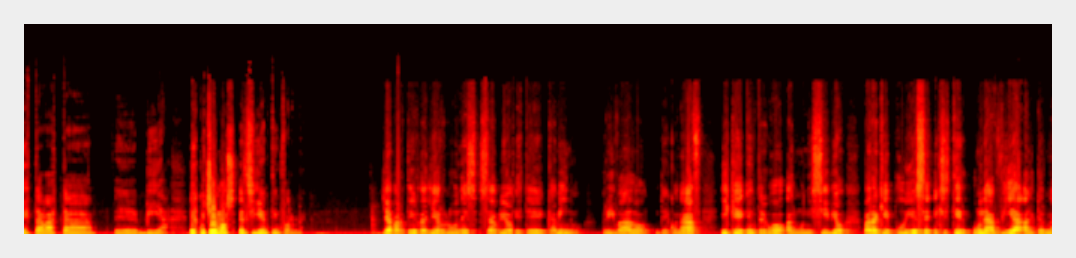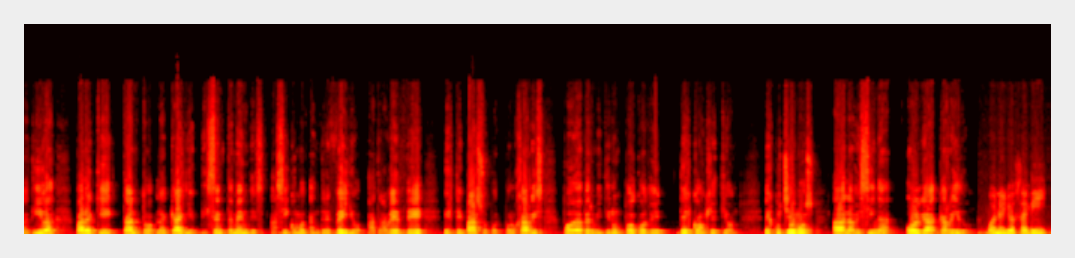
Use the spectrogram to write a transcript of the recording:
esta vasta eh, vía. Escuchemos el siguiente informe. Y a partir de ayer lunes se abrió este camino privado de CONAF y que entregó al municipio para que pudiese existir una vía alternativa para que tanto la calle Vicente Méndez, así como Andrés Bello, a través de este paso por Paul Harris, pueda permitir un poco de descongestión. Escuchemos a la vecina Olga Garrido. Bueno, yo salí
